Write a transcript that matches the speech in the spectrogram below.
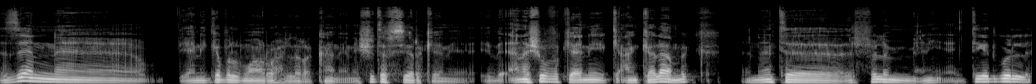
زين آه، يعني قبل ما أروح لركان يعني شو تفسيرك؟ يعني إذا أنا أشوفك يعني عن كلامك إن أنت الفيلم يعني تقدر تقول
